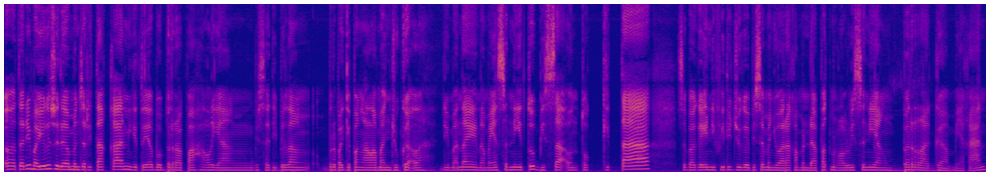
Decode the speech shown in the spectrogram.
uh, tadi Mbak Yuli sudah menceritakan gitu ya beberapa hal yang bisa dibilang berbagi pengalaman juga lah, di mana yang namanya seni itu bisa untuk kita sebagai individu juga bisa menyuarakan pendapat melalui seni yang beragam ya kan.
